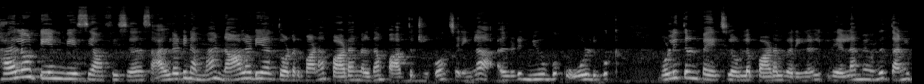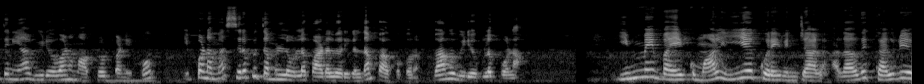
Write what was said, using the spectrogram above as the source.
ஹலோ டிஎன்பிஎஸ்சி ஆஃபீஸர்ஸ் ஆல்ரெடி நம்ம நாலடியார் தொடர்பான பாடங்கள் தான் பார்த்துட்ருக்கோம் சரிங்களா? Already new book old book மொழித்திறன் பயிற்சியில் உள்ள பாடல் வரிகள் இது எல்லாமே வந்து தனித்தனியாக வீடியோவாக நம்ம அப்லோட் பண்ணியிருக்கோம். இப்போ நம்ம சிறப்பு தமிழில் உள்ள பாடல் வரிகள் தான் பார்க்க போகிறோம் வாங்க வீடியோக்குள்ளே போகலாம் இம்மை பயக்குமால் ஈய குறைவென்றால் அதாவது கல்வியை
